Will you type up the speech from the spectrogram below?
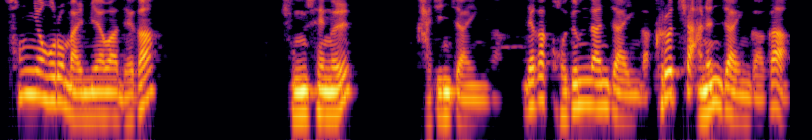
성령으로 말미암아 내가 중생을 가진 자인가, 내가 거듭난 자인가, 그렇지 않은 자인가가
